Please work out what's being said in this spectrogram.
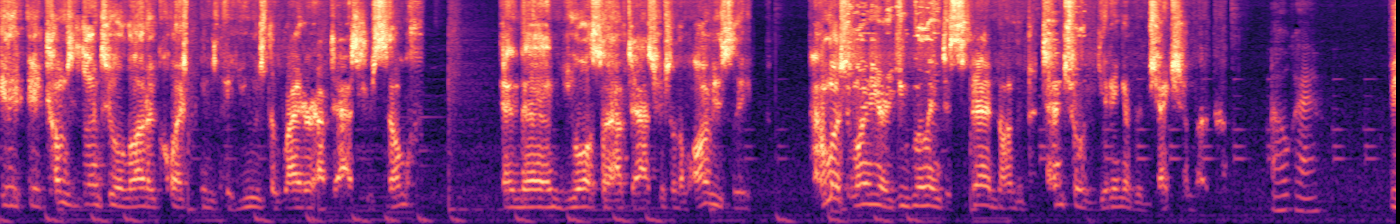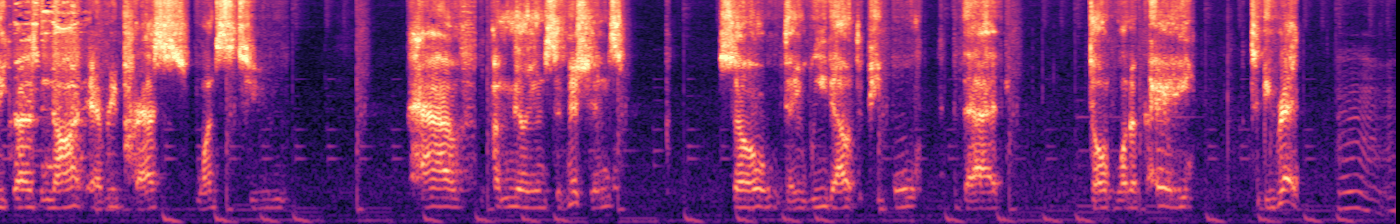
it, it comes down to a lot of questions that you as the writer have to ask yourself and then you also have to ask yourself obviously how much money are you willing to spend on the potential of getting a rejection letter Okay. Because not every press wants to have a million submissions. So they weed out the people that don't want to pay to be read. Mm-hmm.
